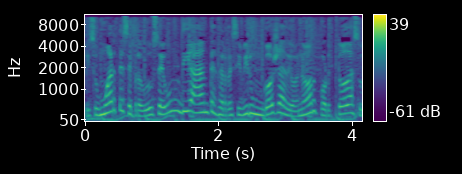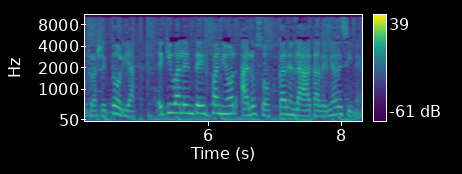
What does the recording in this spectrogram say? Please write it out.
y su muerte se produce un día antes de recibir un Goya de honor por toda su trayectoria, equivalente español a los Oscar en la Academia de Cine.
